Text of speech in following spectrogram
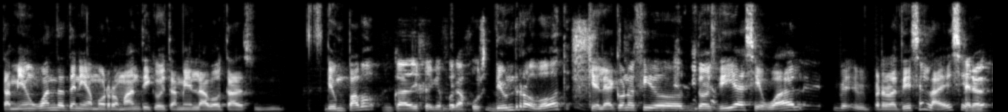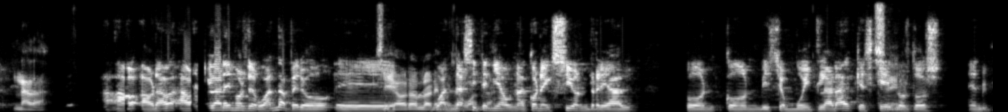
También Wanda tenía amor romántico y también la botas de un pavo, Nunca dije que fuera justo. de un robot que le ha conocido dos días igual, pero la tienes en la S. Pero- Nada. Ahora, ahora hablaremos de Wanda, pero eh, Sí, ahora hablaremos Wanda de sí tenía una conexión real con, con Vision muy clara, que es que Sí. los dos, en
